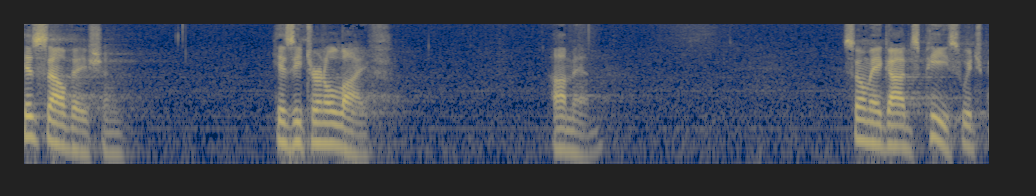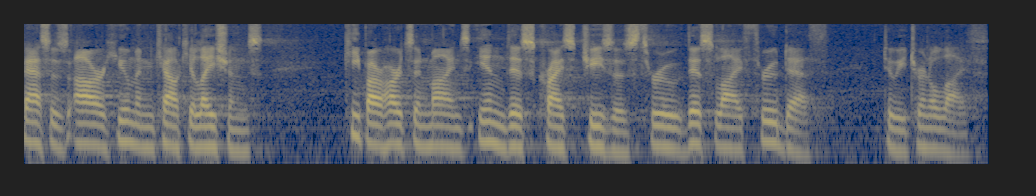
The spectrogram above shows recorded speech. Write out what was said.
his salvation, his eternal life. Amen. So may God's peace, which passes our human calculations, keep our hearts and minds in this Christ Jesus through this life, through death, to eternal life.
